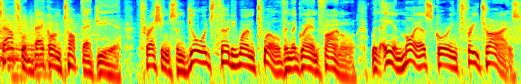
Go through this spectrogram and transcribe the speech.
Souths were back on top that year, thrashing St George 31-12 in the grand final, with Ian Moir scoring three tries.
